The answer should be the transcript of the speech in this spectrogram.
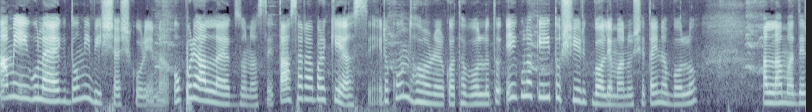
আমি এগুলো একদমই বিশ্বাস করি না। ওপরে আল্লাহ একজন আছে, তাছাড়া আবার কে আছে? এটা কোন ধরনের কথা বলল তো? এইগুলোকেই তো শির্ক বলে মানুষে, তাই না বলো? আল্লাহ আমাদের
